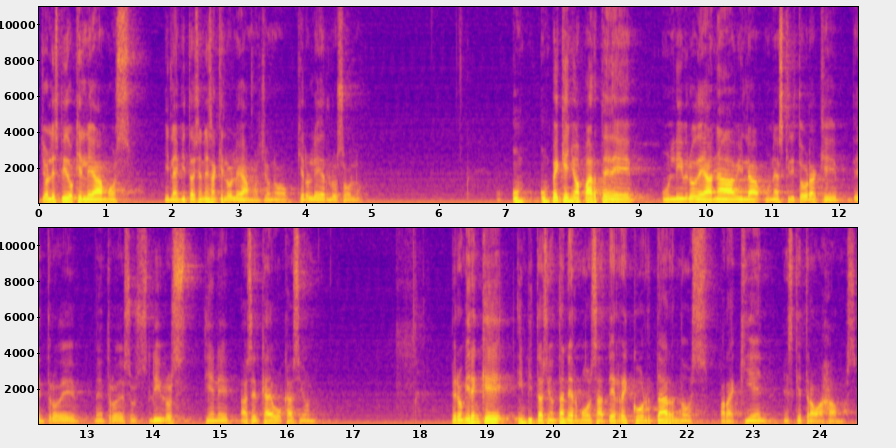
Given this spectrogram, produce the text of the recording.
yo les pido que leamos, y la invitación es a que lo leamos, yo no quiero leerlo solo. Un, un pequeño aparte de un libro de Ana Ávila, una escritora que dentro de, dentro de sus libros tiene acerca de vocación. Pero miren qué invitación tan hermosa de recordarnos para quién es que trabajamos.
